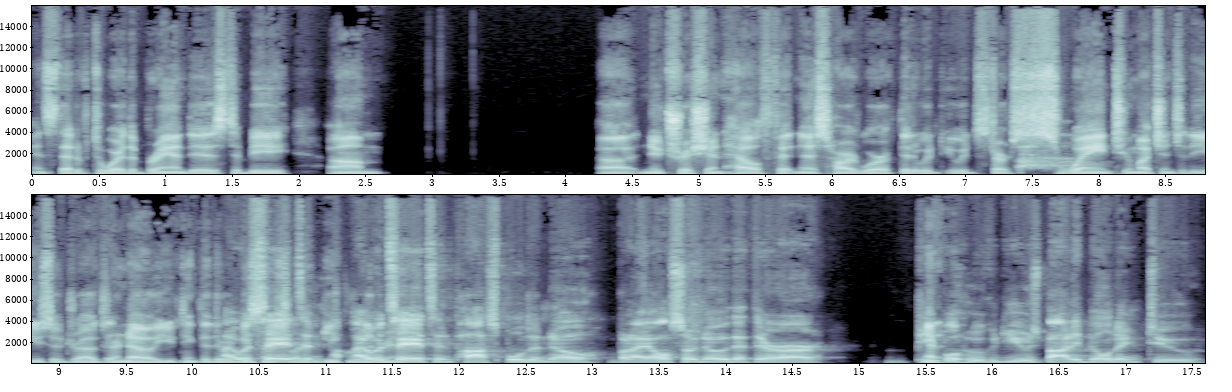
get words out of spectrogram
instead of to where the brand is to be um, uh, nutrition, health, fitness, hard work, that it would it would start swaying too much into the use of drugs. Or no, you think that there would I be would some say sort it's I would say it's impossible to know, but I also know that there are people who could use bodybuilding to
